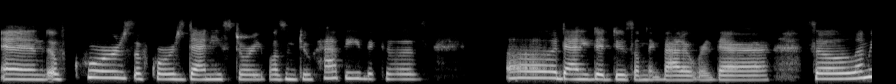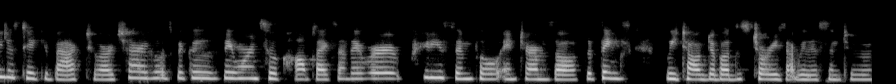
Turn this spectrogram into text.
And of course, of course, Danny's story wasn't too happy because uh, Danny did do something bad over there. So let me just take you back to our childhoods because they weren't so complex and they were pretty simple in terms of the things we talked about, the stories that we listened to,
